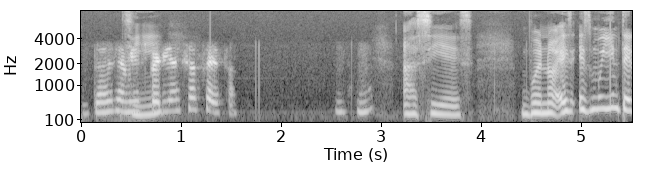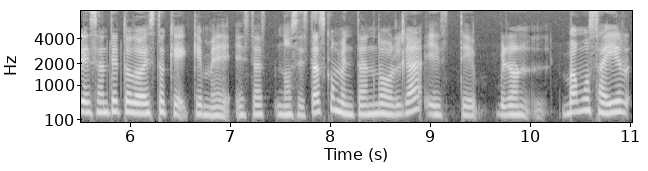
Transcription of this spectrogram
Entonces, en mi experiencia es esa. Así es. Bueno, es, es muy interesante todo esto que, que me estás, nos estás comentando, Olga, este, pero vamos a ir,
